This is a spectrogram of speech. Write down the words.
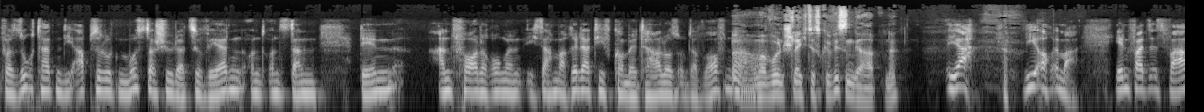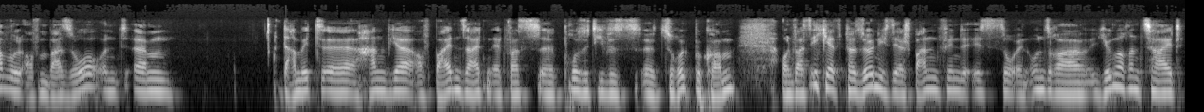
versucht hatten, die absoluten Musterschüler zu werden und uns dann den Anforderungen, ich sag mal, relativ kommentarlos unterworfen ja, haben. Haben wir wohl ein schlechtes Gewissen gehabt, ne? Ja, wie auch immer. Jedenfalls, es war wohl offenbar so und ähm, damit äh, haben wir auf beiden Seiten etwas äh, Positives äh, zurückbekommen. Und was ich jetzt persönlich sehr spannend finde, ist so in unserer jüngeren Zeit,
